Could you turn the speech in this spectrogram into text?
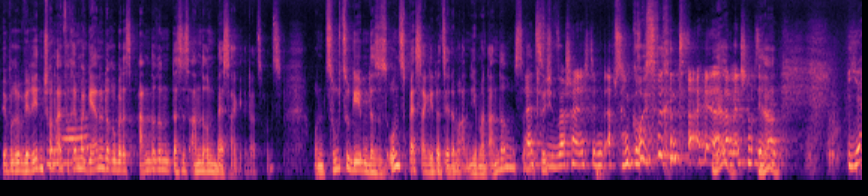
wir, wir reden schon Ja. einfach immer gerne darüber, dass anderen, dass es anderen besser geht als uns. Und zuzugeben, dass es uns besser geht als jemand jemand anderem, ist dann Als natürlich. wahrscheinlich den mit Abstand größeren Teil aller Menschen auf ja. Welt. Ja,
